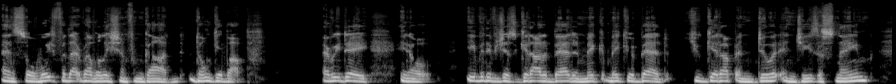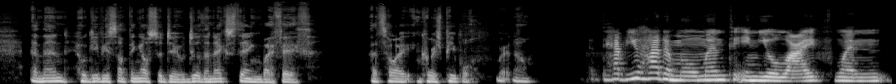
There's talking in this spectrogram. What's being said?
And so, wait for that revelation from God. Don't give up. Every day, you know, even if you just get out of bed and make make your bed, you get up and do it in Jesus' name, and then He'll give you something else to do. Do the next thing by faith. That's how I encourage people right now. Have you had a moment in your life when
